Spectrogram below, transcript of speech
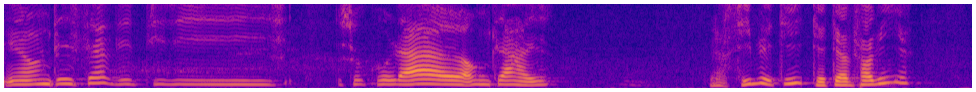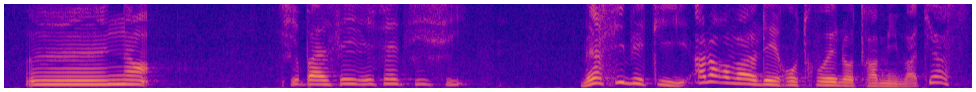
et en dessert des petits chocolats euh, en carré. Merci Betty. Tu étais en famille? Euh, non, j'ai passé les fêtes ici. Merci Betty. Alors on va aller retrouver notre ami Mathias.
